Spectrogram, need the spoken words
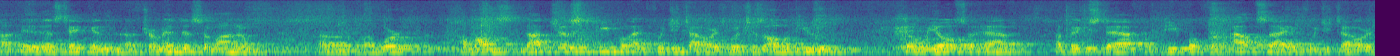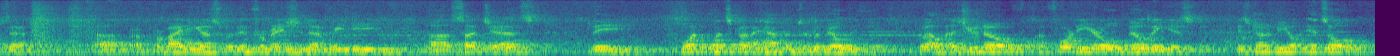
uh, it has taken a tremendous amount of, of work amongst not just people at Fuji Towers, which is all of you, but we also have a big staff of people from outside of Fuji Towers that uh, are providing us with information that we need, uh, such as the, what, what's going to happen to the building. Well, as you know, a 40-year-old building is, is going to be, it's old,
